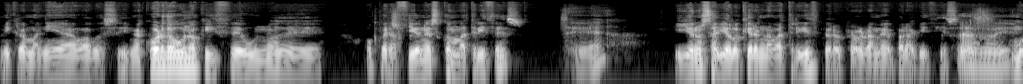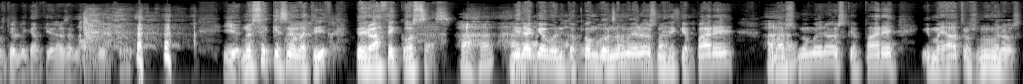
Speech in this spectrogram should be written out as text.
Micromanía o algo así. Me acuerdo uno que hice uno de operaciones con matrices. Sí. Y yo no sabía lo que era una matriz, pero programé para que hiciese multiplicaciones de matrices. y yo no sé qué es una matriz, pero hace cosas. Mira qué bonito. Pongo números, me dice que pare, más números, que pare, y me da otros números.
